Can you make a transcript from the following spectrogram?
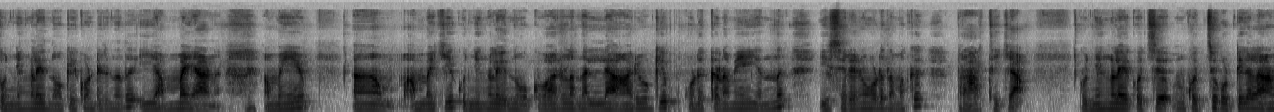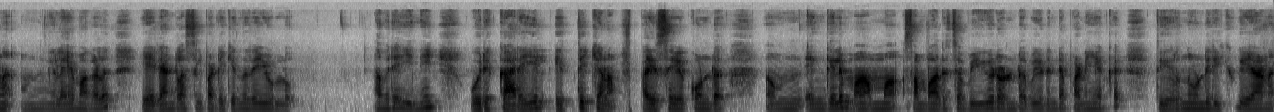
കുഞ്ഞുങ്ങളെ നോക്കിക്കൊണ്ടിരുന്നത് ഈ അമ്മയാണ്. അമ്മയെ അമ്മയ്ക്ക് കുഞ്ഞുങ്ങളെ നോക്കുവാനുള്ള നല്ല ആരോഗ്യം കൊടുക്കണമേ എന്ന് ഈശ്വരനോട് നമുക്ക് പ്രാർത്ഥിക്കാം. കുഞ്ഞുങ്ങളെ കൊച്ച് കൊച്ചു കുട്ടികളാണ് ഇളയ മകൾ ഏഴാം ക്ലാസ്സിൽ പഠിക്കുന്നതേയുള്ളൂ. അവരെ ഇനി ഒരു കരയിൽ എത്തിക്കണം. പൈസയെ കൊണ്ട് എങ്കിലും അമ്മ സമ്പാദിച്ച വീടുണ്ട്. വീടിന്റെ പണിയൊക്കെ തീർന്നുകൊണ്ടിരിക്കുകയാണ്.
